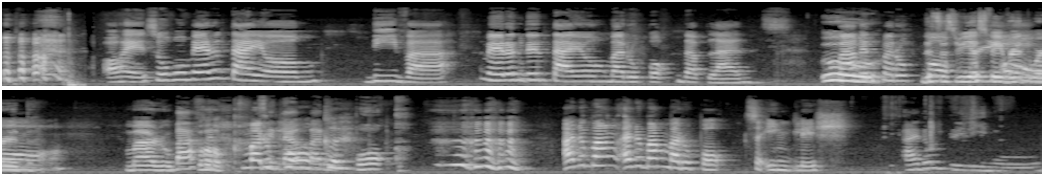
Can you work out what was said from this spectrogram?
Okay, so kung meron tayong diva, meron din tayong marupok na plants. Ooh, Bakit marupok? this is Ria's favorite word. Marupok. Bakit Marupok. sila marupok? Ano bang ano bang marupok sa English? I don't really know.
